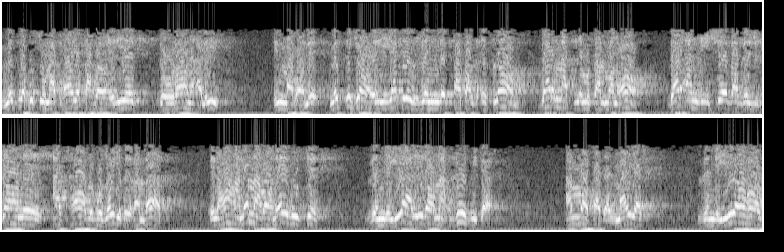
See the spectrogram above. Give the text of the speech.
مثل خصومت های قبائلی دوران علی. این موانع مثل جاهلیت زنده پس از اسلام در متن مسلمان ها در اندیشه و وجدان اصحاب بزرگ پیغمبر. اینها همه موانعی بود که زندگی علی را محدود می‌کرد. اما پس از مرگش زندگی آغاز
